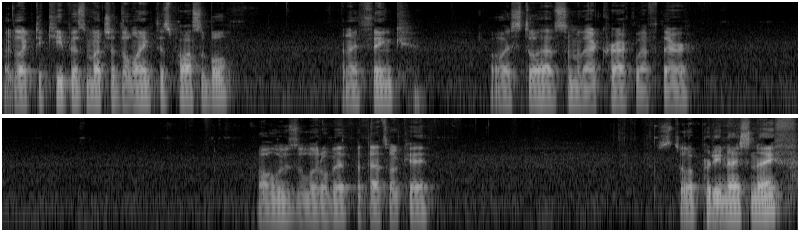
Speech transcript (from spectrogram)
I'd like to keep as much of the length as possible. And I think, well, I still have some of that crack left there. I'll lose a little bit, but that's okay. Still a pretty nice knife.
